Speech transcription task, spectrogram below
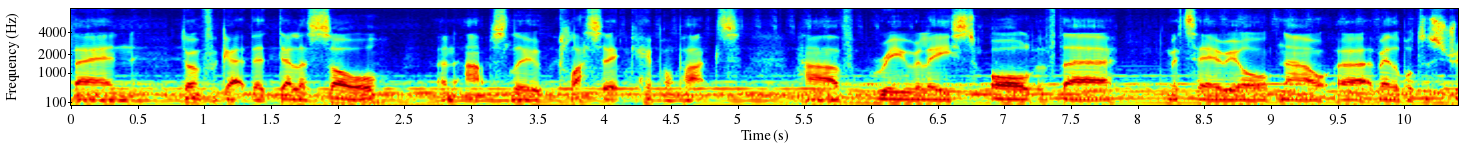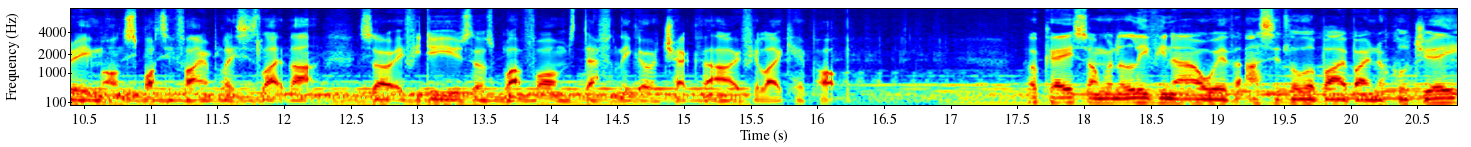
then don't forget that De La Soul, an absolute classic hip hop act, have re released all of their material now uh, available to stream on Spotify and places like that. So if you do use those platforms, definitely go and check that out if you like hip hop. Okay, so I'm going to leave you now with Acid Lullaby by Knuckle G.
